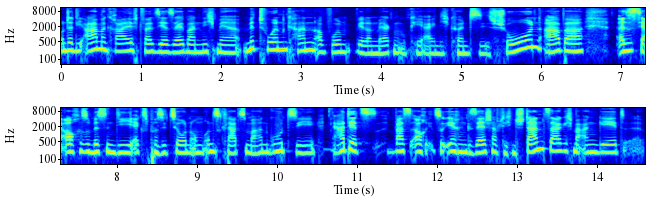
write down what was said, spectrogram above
unter die Arme greift, weil sie ja selber nicht mehr mittouren kann, obwohl wir dann merken, okay, eigentlich könnte sie es schon, aber es ist ja auch so ein bisschen die Exposition, um uns klarzumachen, gut, sie hat jetzt, was auch zu ihrem gesellschaftlichen Stand, sage ich mal, angeht, äh,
